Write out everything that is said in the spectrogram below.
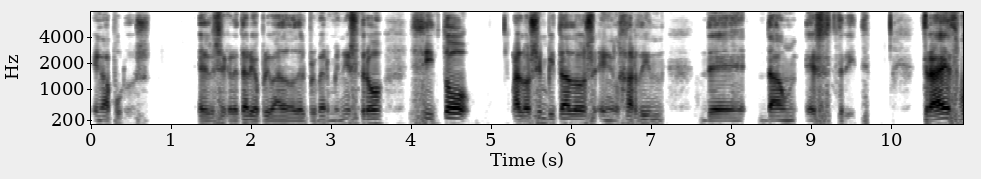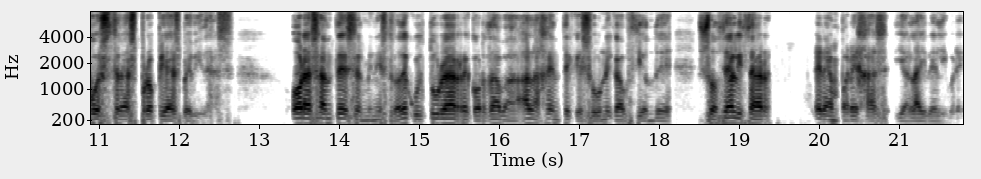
en apuros el secretario privado del primer ministro citó a los invitados en el jardín de Down Street. Traed vuestras propias bebidas. Horas antes, el ministro de Cultura recordaba a la gente que su única opción de socializar era en parejas y al aire libre.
